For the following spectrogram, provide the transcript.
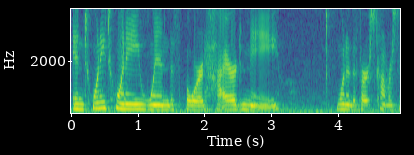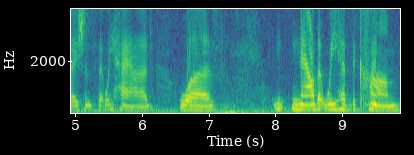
In 2020, when this board hired me, one of the first conversations that we had was, n- now that we have become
